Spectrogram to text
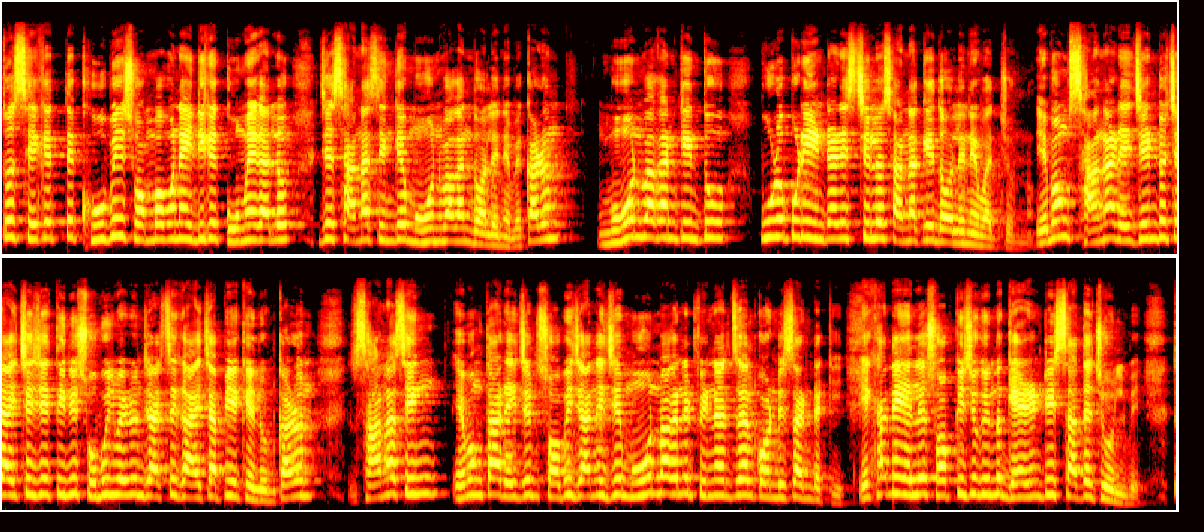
তো সেক্ষেত্রে খুবই সম্ভাবনা এদিকে কমে গেল যে সানা সিংকে মোহনবাগান দলে নেবে। কারণ মোহনবাগান কিন্তু পুরোপুরি ইন্টারেস্ট ছিল সানাকে দলে নেবার জন্য। এবং সানার এজেন্টও চাইছে যে তিনি সবুজ মেরুন জার্সি গায়ে চাপিয়ে খেলুন। কারণ সানা সিং এবং তার এজেন্ট সবই জানে যে মোহনবাগানের ফিনান্সিয়াল কন্ডিশনটা কি। এখানে এলে সব কিছু কিন্তু গ্যারেন্টির সাথে চলবে। তো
